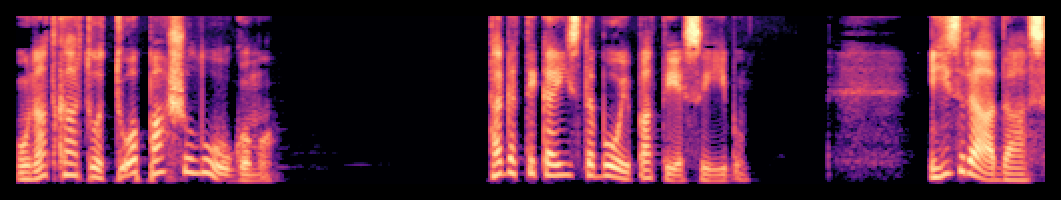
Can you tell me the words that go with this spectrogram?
un atkārto to pašu lūgumu. Tagad tikai izdabūju patiesību. Izrādās,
